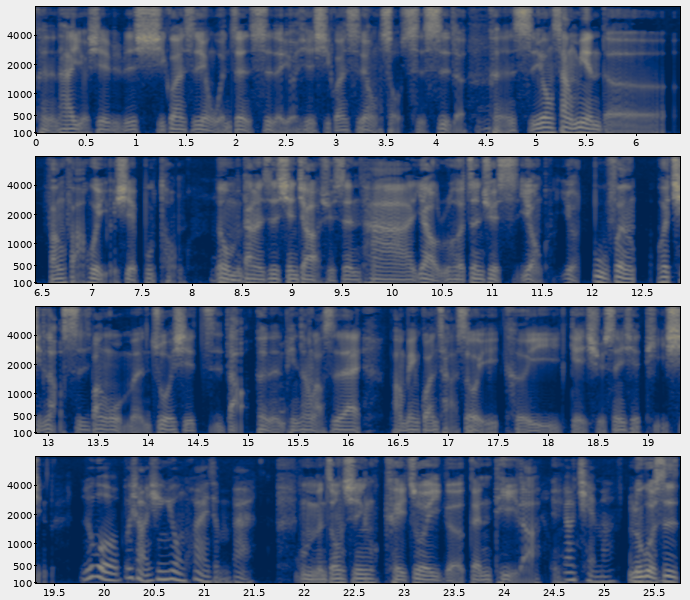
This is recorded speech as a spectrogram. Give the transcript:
可能他有些比如习惯是用文正式的，有些习惯是用手持式的，可能使用上面的方法会有一些不同。那我们当然是先教导学生他要如何正确使用，有部分会请老师帮我们做一些指导，可能平常老师在旁边观察的时候，也可以给学生一些提醒。如果不小心用坏怎么办？我们中心可以做一个更替啦。要钱吗？如果是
